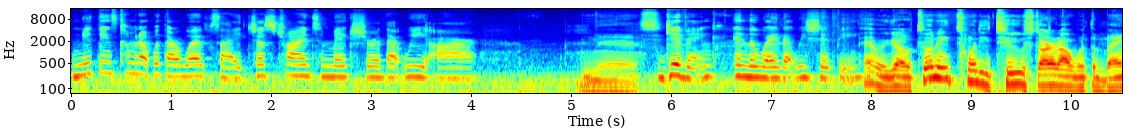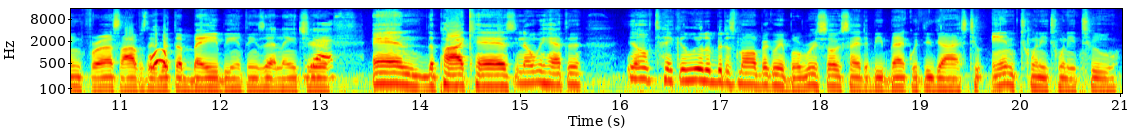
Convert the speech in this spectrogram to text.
new things coming up with our website. Just trying to make sure that we are. Yes. Giving in the way that we should be. There we go. 2022 started off with the bang for us, obviously, Woo! with the baby and things of that nature. Yes. And the podcast, you know, we had to you know, take a little bit of small break away, but we're so excited to be back with you guys to end 2022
